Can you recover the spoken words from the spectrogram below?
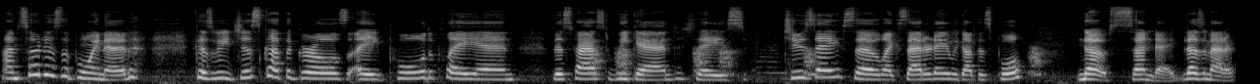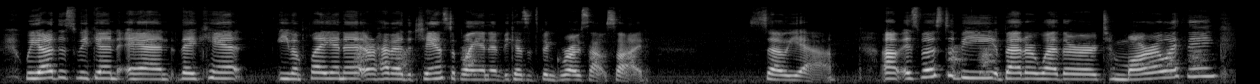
I'm so disappointed because we just got the girls a pool to play in this past weekend. Today's Tuesday, so like Saturday we got this pool. No, Sunday. It doesn't matter. We got it this weekend, and they can't even play in it or have had the chance to play in it because it's been gross outside. So, yeah. Um, it's supposed to be better weather tomorrow, I think.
